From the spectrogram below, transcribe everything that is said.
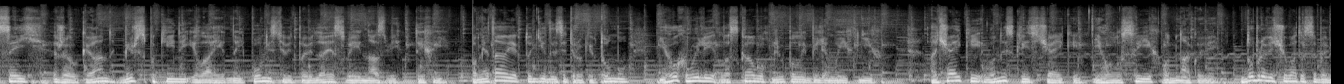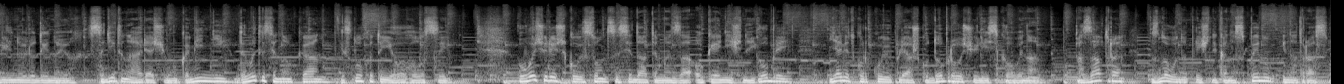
Цей же океан більш спокійний і лагідний, повністю відповідає своїй назві Тихий. Пам'ятаю, як тоді, 10 років тому, його хвилі ласкаво хлюпали біля моїх ніг. А чайки вони скрізь чайки, і голоси їх однакові. Добре відчувати себе вільною людиною, сидіти на гарячому камінні, дивитися на океан і слухати його голоси. Увечері ж, коли сонце сідатиме за океанічний обрій, я відкуркую пляшку доброго чилійського вина. А завтра знову наплічника на спину і на трасу.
